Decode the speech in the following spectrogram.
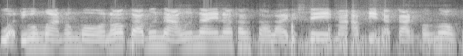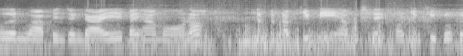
ปวดอยู่โรงพยาบาลห้องหมอเนาะกะมื้อหน้ามื้อในเนาะทั้งสาวหลายเดมาอัปเดตอาการของน้องเพิ่นว่าเป็นจังไดไปหาหมอเนาะสำหรับคลิปนี้ครับก็สิได้ขอจบคลิปลงไป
